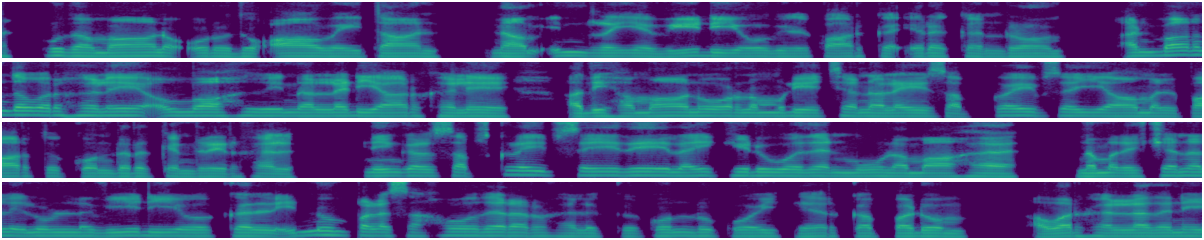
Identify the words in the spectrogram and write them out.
அற்புதமான ஒரு துஆவை தான் நாம் இன்றைய வீடியோவில் பார்க்க இருக்கின்றோம். அன்பார்ந்தவர்களே அல்லாஹுவின் நல்லடியார்களே அதிகமானோர் நம்முடைய சேனலை சப்ஸ்கிரைப் செய்யாமல் பார்த்து கொண்டிருக்கின்றீர்கள். நீங்கள் சப்ஸ்கிரைப் செய்து லைக் இடுவதன் மூலமாக நமது சேனலில் உள்ள வீடியோக்கள் இன்னும் பல சகோதரர்களுக்கு கொண்டு போய் சேர்க்கப்படும். அவர்கள் அதனை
